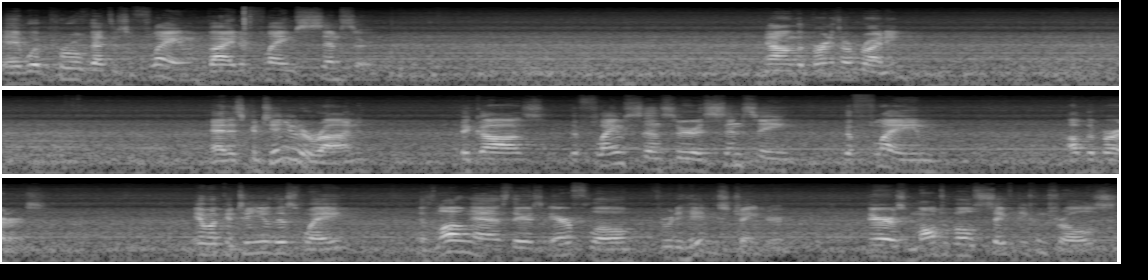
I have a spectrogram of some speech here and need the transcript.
it would prove that there's a flame by the flame sensor. Now the burners are running. And it's continued to run because the flame sensor is sensing the flame of the burners. It will continue this way as long as there's airflow through the heat exchanger. There's multiple safety controls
